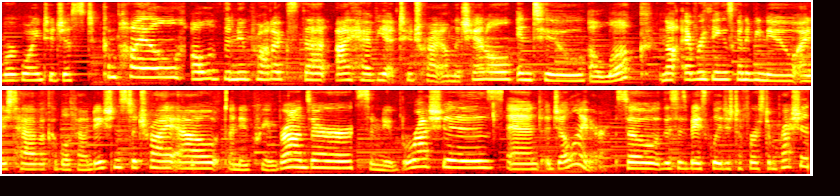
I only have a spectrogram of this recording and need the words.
We're going to just compile all of the new products that I have yet to try on the channel into a look. Not everything is going to be new. I just have a couple of foundations to try out, a new cream bronzer, some new brushes, and a gel liner. So this is basically just a first impression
